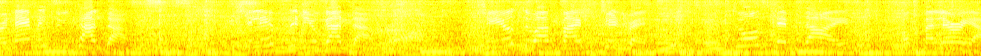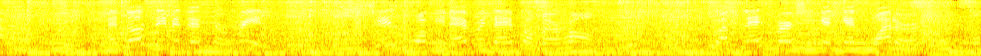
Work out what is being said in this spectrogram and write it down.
Her name is Utalda. She lives in Uganda. She used to have five children. Two of them died of malaria. And those images are real. She's walking every day from her home to a place where she can get water for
